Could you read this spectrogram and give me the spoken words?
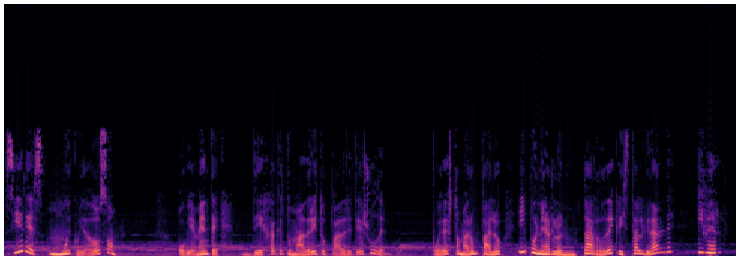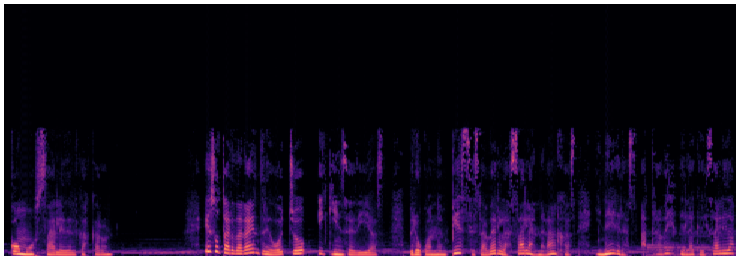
Si eres muy cuidadoso, obviamente deja que tu madre y tu padre te ayuden. Puedes tomar un palo y ponerlo en un tarro de cristal grande y ver cómo sale del cascarón. Eso tardará entre 8 y 15 días, pero cuando empieces a ver las alas naranjas y negras a través de la crisálida,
